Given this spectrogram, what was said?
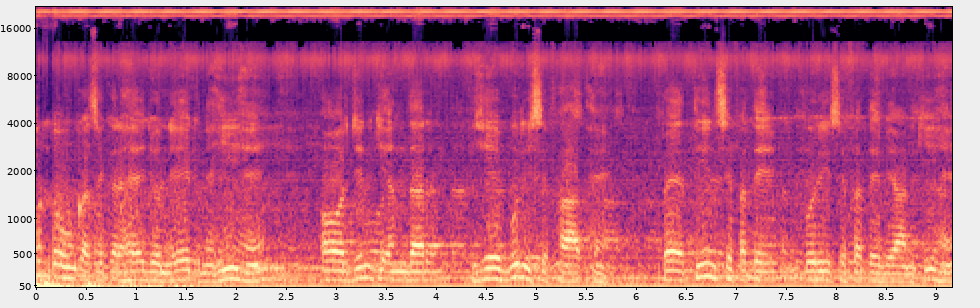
ان لوگوں کا ذکر ہے جو نیک نہیں ہیں اور جن کے اندر یہ بری صفات ہیں۔ تین صفتیں بری صفتیں بیان کی ہیں۔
